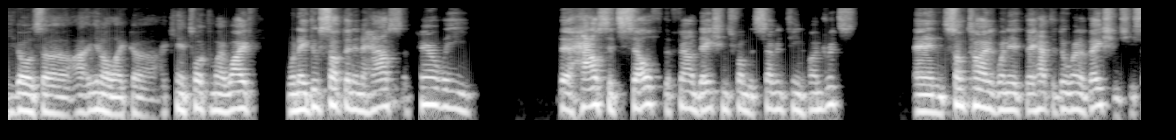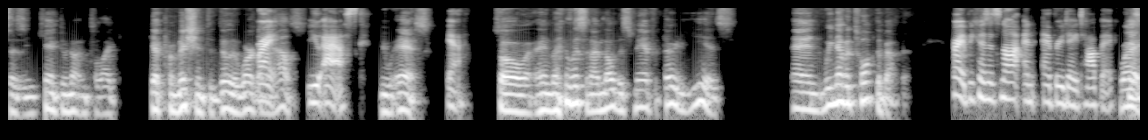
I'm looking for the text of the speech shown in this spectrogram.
he goes, uh, I, you know, like uh, I can't talk to my wife when they do something in the house. Apparently, the house itself, the foundations from the 1700s, and sometimes when it, they have to do renovations, she says you can't do nothing to like get permission to do the work in the house. You ask. You ask. Yeah. So, and listen, I've known this man for 30 years, and we never talked about that. Right. Because it's not an everyday topic. Right.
